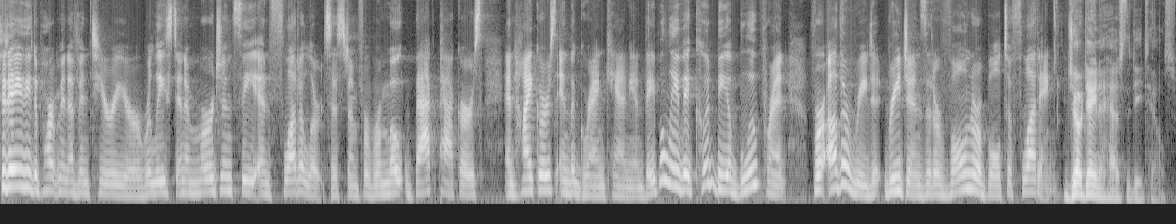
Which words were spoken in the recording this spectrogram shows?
Today, the Department of Interior released an emergency and flood alert system for remote backpackers and hikers in the Grand Canyon. They believe it could be a blueprint for other re regions that are vulnerable to flooding. Joe Dana has the details.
